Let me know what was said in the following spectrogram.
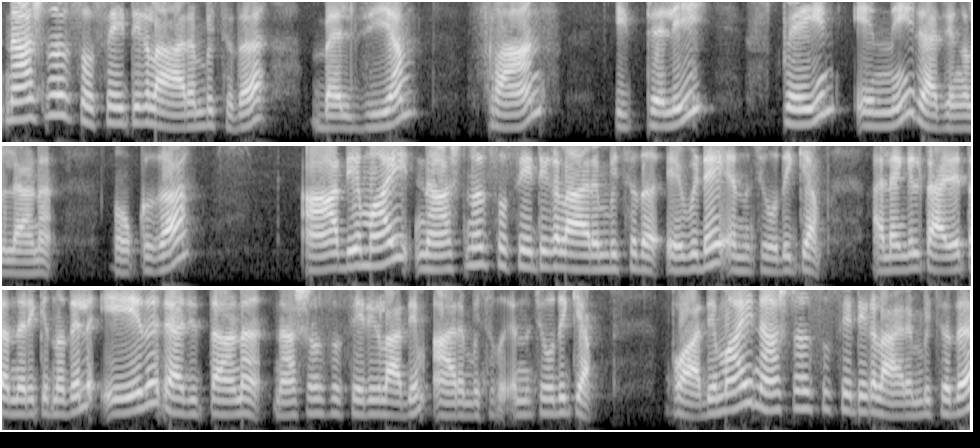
നാഷണൽ സൊസൈറ്റികൾ ആരംഭിച്ചത് ബെൽജിയം ഫ്രാൻസ് ഇറ്റലി സ്പെയിൻ എന്നീ രാജ്യങ്ങളിലാണ്. നോക്കുക ആദ്യമായി നാഷണൽ സൊസൈറ്റികൾ ആരംഭിച്ചത് എവിടെ എന്ന് ചോദിക്കാം. അല്ലെങ്കിൽ താഴെ തന്നിരിക്കുന്നതിൽ ഏത് രാജ്യത്താണ് നാഷണൽ സൊസൈറ്റികൾ ആദ്യം ആരംഭിച്ചത് എന്ന് ചോദിക്കാം. അപ്പോൾ ആദ്യമായി നാഷണൽ സൊസൈറ്റികൾ ആരംഭിച്ചത്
